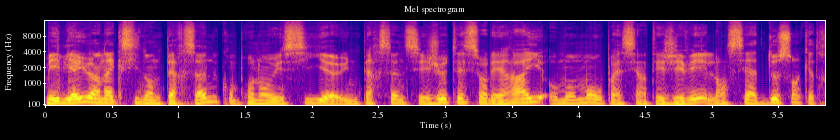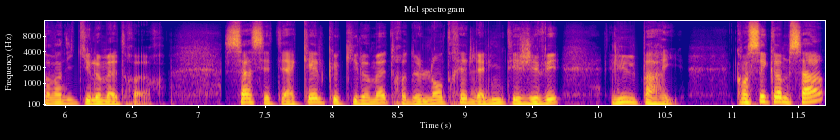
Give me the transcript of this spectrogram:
mais il y a eu un accident de personne, comprenant aussi une personne s'est jetée sur les rails au moment où passait un TGV lancé à 290 km/h. Ça, c'était à quelques kilomètres de l'entrée de la ligne TGV Lille-Paris. Quand c'est comme ça,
